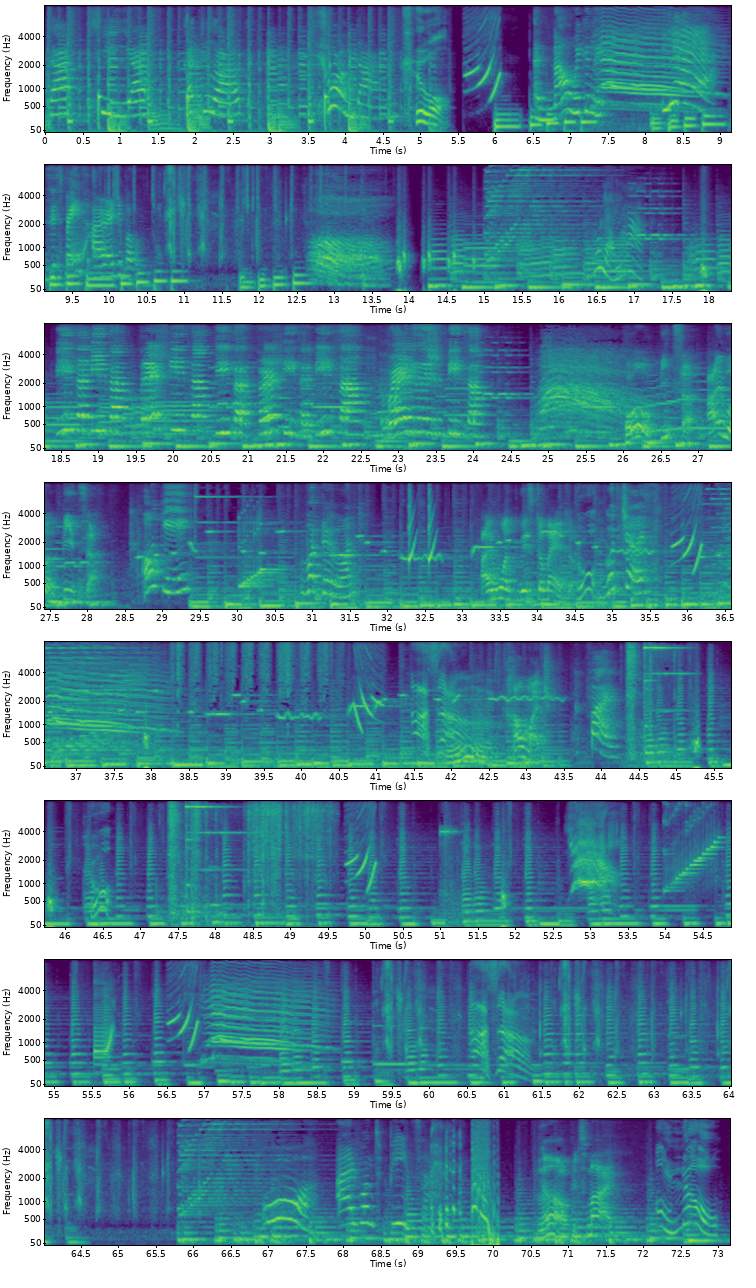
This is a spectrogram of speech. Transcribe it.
Toyota, Kia, Cadillac, Hyundai. Cool. And now we can leave. Yeah! These paints are edible. Ooh la la. Pizza, pizza, fresh pizza, pizza, fresh pizza, pizza, very delicious pizza. Oh, pizza! I want pizza! Okay. What do you want? I want with tomato. Cool. Good choice. Awesome. Mmm, how much? Five. Pizza. No, it's mine. Oh no.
